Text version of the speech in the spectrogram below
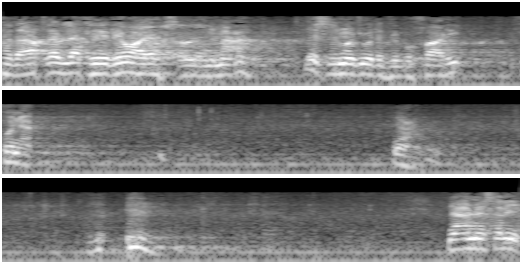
هذا أقرب لكن الرواية صلى معه. ليست موجودة في البخاري. هنا. نعم. نعم يا سليم.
